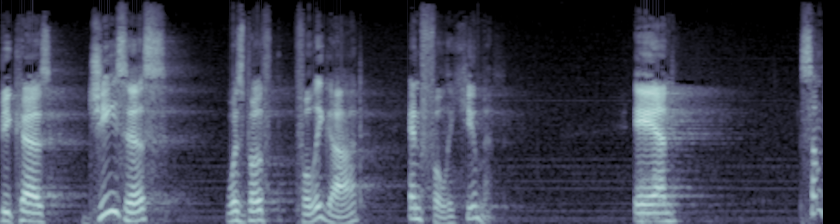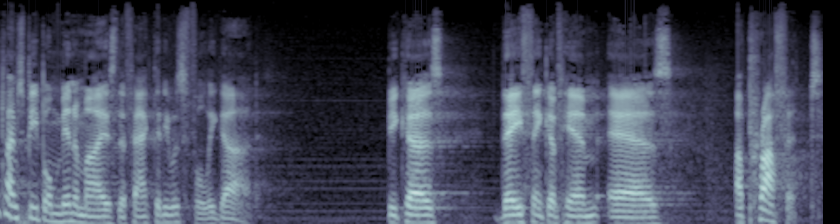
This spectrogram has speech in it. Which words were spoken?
because Jesus was both fully God and fully human. And sometimes people minimize the fact that he was fully God because they think of him as a prophet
